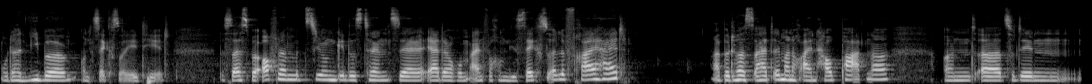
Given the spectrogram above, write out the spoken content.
oder Liebe und Sexualität. Das heißt, bei offenen Beziehungen geht es tendenziell eher darum, einfach um die sexuelle Freiheit. Aber du hast halt immer noch einen Hauptpartner und äh, zu den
